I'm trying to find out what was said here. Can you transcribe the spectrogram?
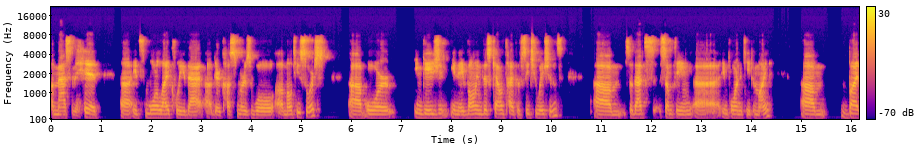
a massive hit, uh, it's more likely that uh, their customers will uh, multi-source um, or engage in, in, a volume discount type of situations. Um, so that's something important to keep in mind. Um, but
